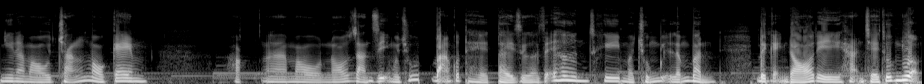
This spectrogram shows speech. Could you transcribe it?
như là màu trắng, màu kem hoặc là màu nó giản dị một chút bạn có thể tẩy rửa dễ hơn khi mà chúng bị lấm bẩn bên cạnh đó thì hạn chế thuốc nhuộm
